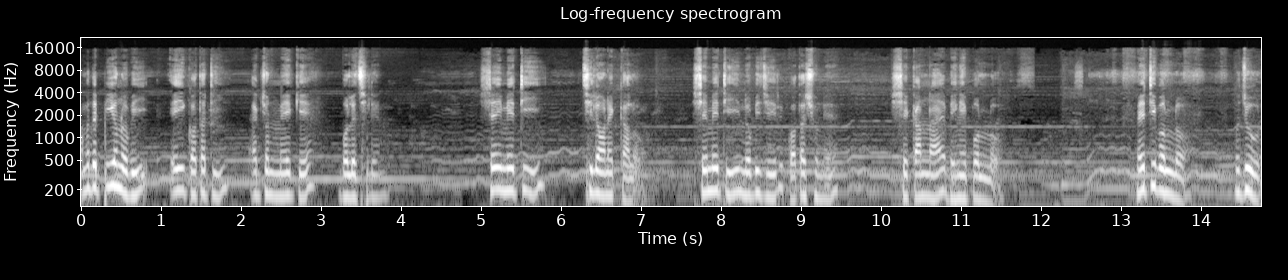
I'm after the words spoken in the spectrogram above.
আমাদের প্রিয় নবী এই কথাটি একজন মেয়েকে বলেছিলেন। সেই মেয়েটি ছিল অনেক কালো। সে মেয়েটি নবীজির কথা শুনে সে কান্নায় ভেঙে পড়ল। মেয়েটি বলল, হুজুর,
